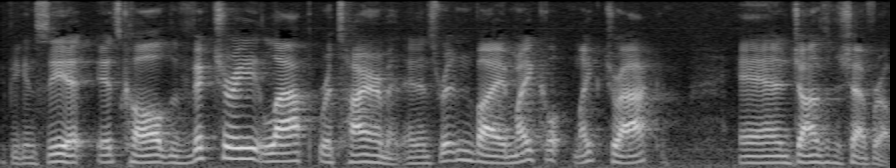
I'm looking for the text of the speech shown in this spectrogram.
if you can see it, it's called The Victory Lap Retirement. And it's written by Michael, Mike Drak and Jonathan Chevreau.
